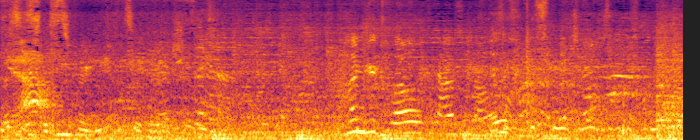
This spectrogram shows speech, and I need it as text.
This is the screen. So you can actually. $112,000.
